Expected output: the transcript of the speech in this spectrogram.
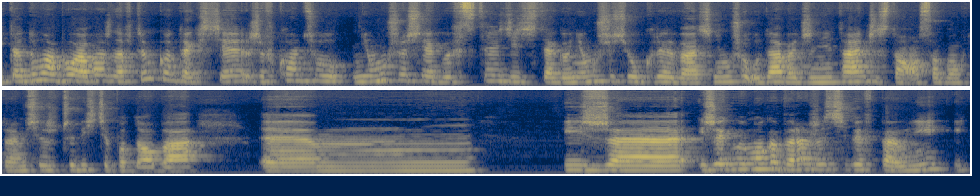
I ta duma była ważna w tym kontekście, że w końcu nie muszę się jakby wstydzić tego, nie muszę się ukrywać, nie muszę udawać, że nie tańczę z tą osobą, która mi się rzeczywiście podoba. Um, i że, i że jakby mogę wyrażać siebie w pełni i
